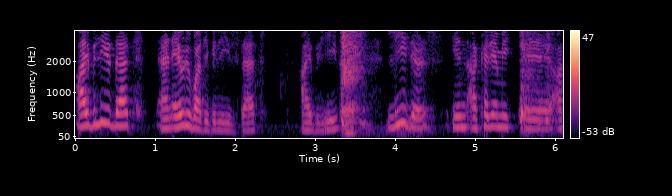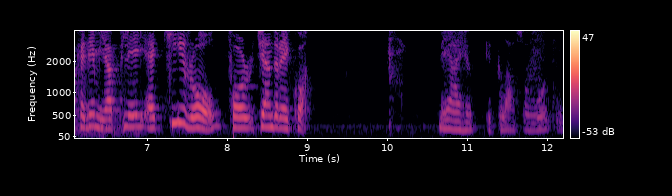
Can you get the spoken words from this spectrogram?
I believe that, and everybody believes that, I believe, leaders in academic, uh, academia play a key role for gender equality. May I have a glass of water?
